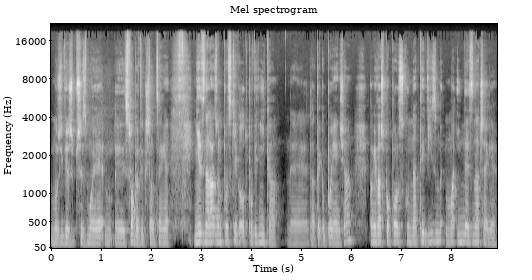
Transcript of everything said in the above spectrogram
y, możliwe, że przez moje y, słabe wykształcenie nie znalazłem polskiego odpowiednika y, dla tego pojęcia, ponieważ po polsku natywizm ma inne znaczenie.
